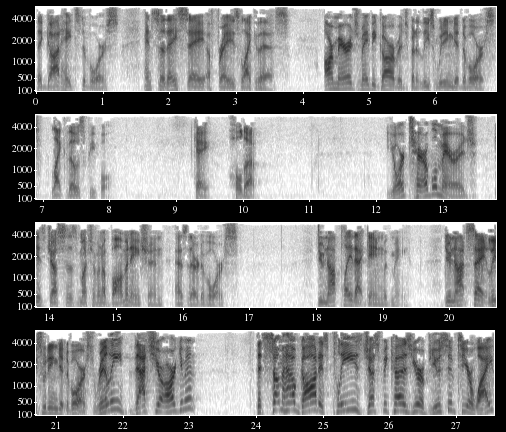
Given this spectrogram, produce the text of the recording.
that God hates divorce. And so they say a phrase like this our marriage may be garbage, but at least we didn't get divorced like those people. Okay, hold up. Your terrible marriage is just as much of an abomination as their divorce. Do not play that game with me. Do not say, at least we didn't get divorced. Really? That's your argument? That somehow God is pleased just because you're abusive to your wife?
